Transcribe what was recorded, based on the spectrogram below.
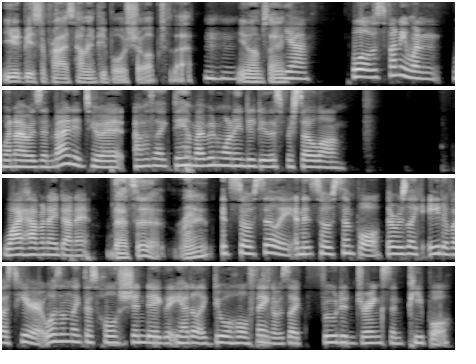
You'd be surprised how many people would show up to that. hmm You know what I'm saying? Yeah. Well, it was funny when when I was invited to it. I was like, "Damn, I've been wanting to do this for so long. Why haven't I done it?" That's it, right? It's so silly and it's so simple. There was like eight of us here. It wasn't like this whole shindig that you had to like do a whole thing. It was like food and drinks and people.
